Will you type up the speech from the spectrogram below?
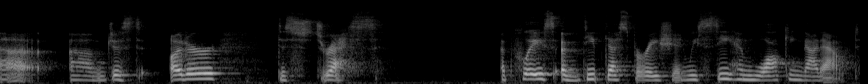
uh, um, just utter distress, a place of deep desperation. We see him walking that out.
